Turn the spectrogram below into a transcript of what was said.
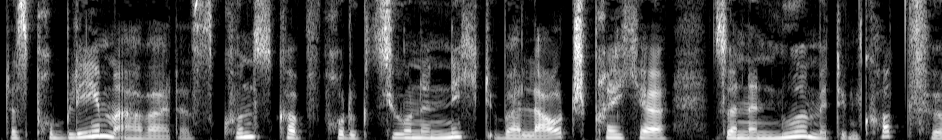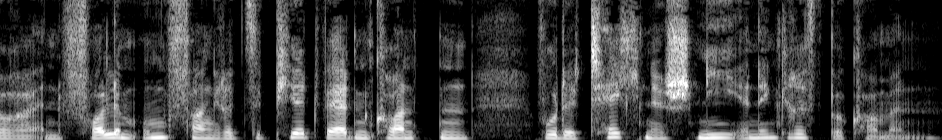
Das Problem aber, dass Kunstkopfproduktionen nicht über Lautsprecher, sondern nur mit dem Kopfhörer in vollem Umfang rezipiert werden konnten, wurde technisch nie in den Griff bekommen.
